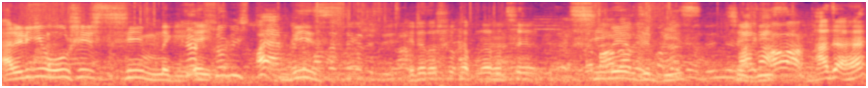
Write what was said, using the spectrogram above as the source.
আর এটা কি ঔষির সিম নাকি? এই বীজ। এটা দর্শক আপনার হচ্ছে সিমের যে বীজ সেই বীজ ভাজা হ্যাঁ?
